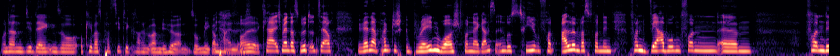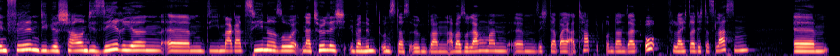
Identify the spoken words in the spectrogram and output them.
und dann dir denken so, okay, was passiert hier gerade mit meinem Gehirn? So mega peinlich. Ja, voll. Klar, ich meine, das wird uns ja auch, wir werden ja praktisch gebrainwashed von der ganzen Industrie und von allem, was von den, von Werbung, von ähm, von den Filmen, die wir schauen, die Serien, ähm, die Magazine, so natürlich übernimmt uns das irgendwann. Aber solange man ähm, sich dabei ertappt und dann sagt, oh, vielleicht sollte ich das lassen, ähm,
